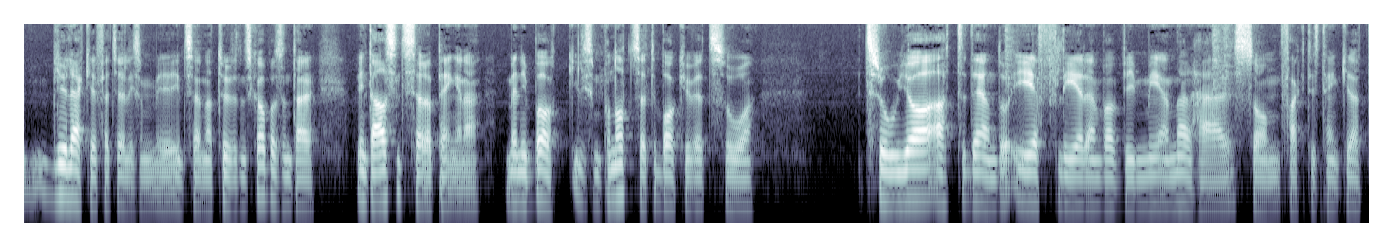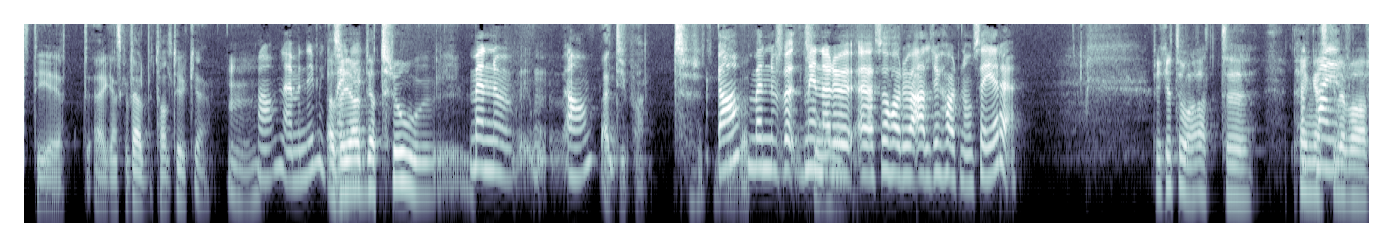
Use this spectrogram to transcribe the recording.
blir läkare för att jag liksom är intresserad av naturvetenskap och sånt där. Och inte alls intresserad av pengarna. Men i bak, liksom på något sätt i bakhuvudet så tror jag att det ändå är fler än vad vi menar här som faktiskt tänker att det är ett är ganska välbetalt yrke. Mm. Ja, nej, men det är mycket Alltså jag, jag tror... Men, uh, ja. Bara tr- Ja, bara men vad, menar du, alltså har du aldrig hört någon säga det? Vilket då? Att eh, pengar Att man- skulle vara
